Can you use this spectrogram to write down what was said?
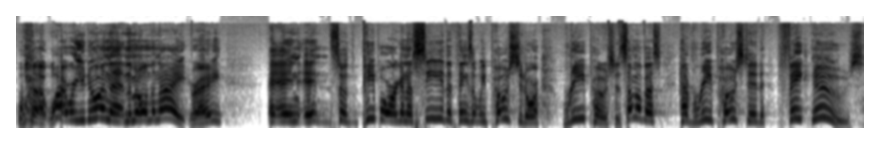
why were you doing that in the middle of the night, right? And, and, so people are going to see the things that we posted or reposted. Some of us have reposted fake news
